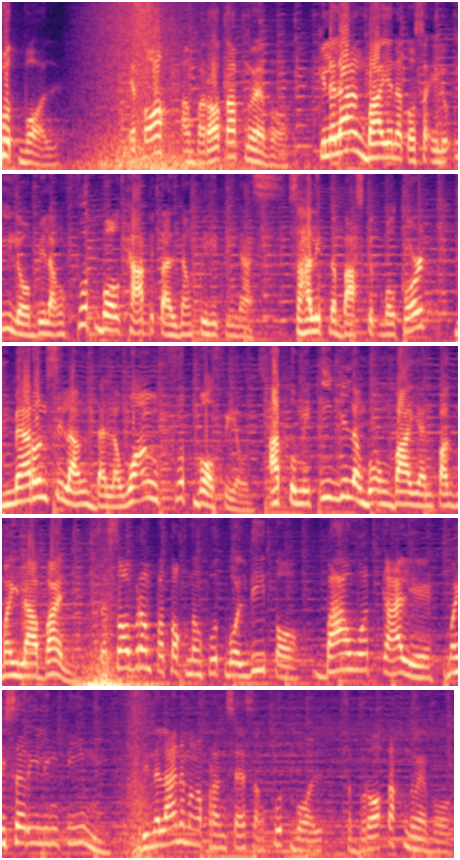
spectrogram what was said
football. Ito ang Barotac Nuevo. Kilala ang bayan na to sa Iloilo bilang football capital ng Pilipinas. Sa halip na basketball court, meron silang dalawang football fields at tumitigil ang buong bayan pag may laban. Sa sobrang patok ng football dito, bawat kalye may sariling team. Dinala ng mga Pranses ang football sa Barotac Nuevo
